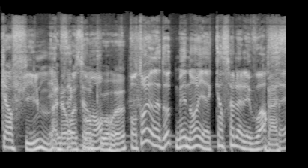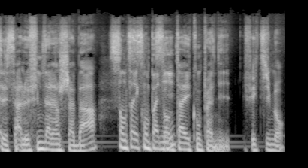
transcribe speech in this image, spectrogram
qu'un film, malheureusement pour eux. Pourtant, il y en a d'autres, mais non, il y a qu'un seul à aller voir. Bah, c'est c'est ça, le film d'Alain Chabat. Santa et compagnie. Santa et compagnie, effectivement.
